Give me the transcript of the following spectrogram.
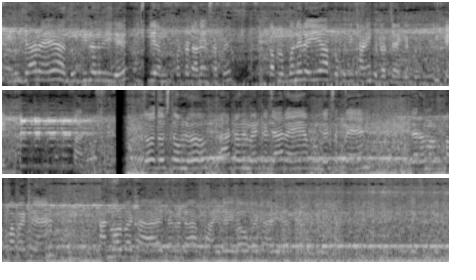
हम लोग जा रहे हैं, धूप भी लग रही है, इसलिए हम दुपट्टा डाले हैं सर पे। तो आप लोग बने रहिए, आप लोग को दिखाएँगे, उधर जाएँगे तो ठीक है? तो दोस्तों, हम लोग ऑटो में बैठ कर जा रहे हैं। आप लोग देख सकते हैं। इधर हम लोग पापा बैठे हैं। अनमोल बैठा है। इधर मेरा भाई लगेगा वो बैठा है। इधर देख सकते हैं।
